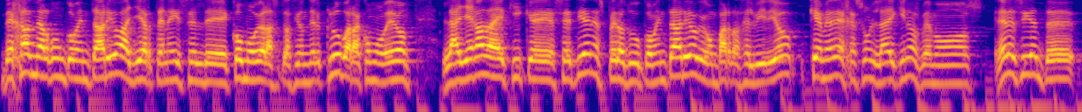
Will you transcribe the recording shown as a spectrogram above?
dejadme algún comentario. Ayer tenéis el de cómo veo la situación del club, ahora cómo veo la llegada de Quique Setién. Espero tu comentario, que compartas el vídeo, que me dejes un like y nos vemos en el siguiente.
